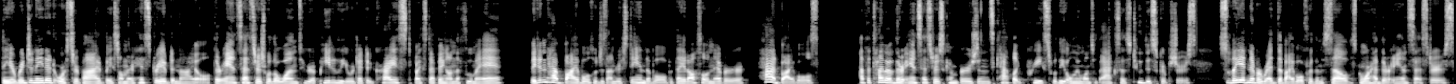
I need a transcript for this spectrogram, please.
They originated or survived based on their history of denial. Their ancestors were the ones who repeatedly rejected Christ by stepping on the Fumae. They didn't have Bibles, which is understandable, but they had also never had Bibles. At the time of their ancestors' conversions, Catholic priests were the only ones with access to the scriptures, so they had never read the Bible for themselves, nor had their ancestors.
